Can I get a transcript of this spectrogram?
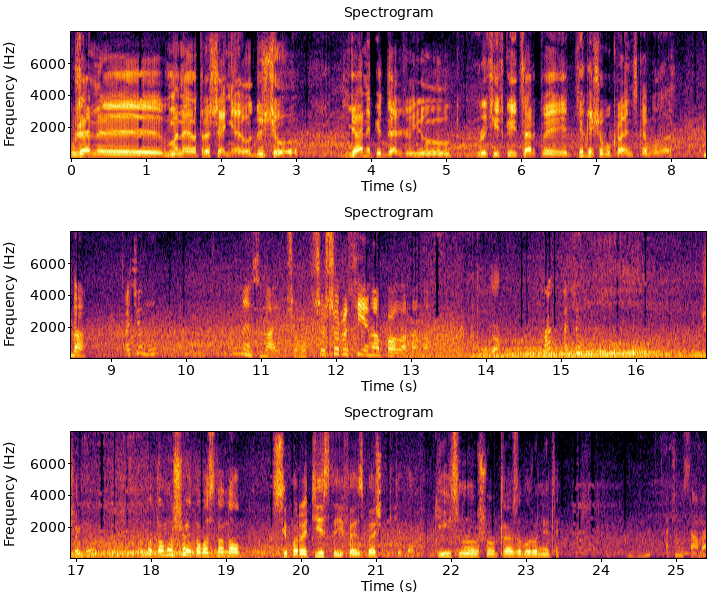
вже не, в мене отрашення до чого. Я не підтримую російської церкви, тільки щоб українська була. Да. А чому? Не знаю чому. Що, що Росія напала на нас? Да. Так? А чому? Чему? Ну, потому что это в основном сепаратисты и ФСБшники там. Дійсно, що треба заборонити. А чому саме?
